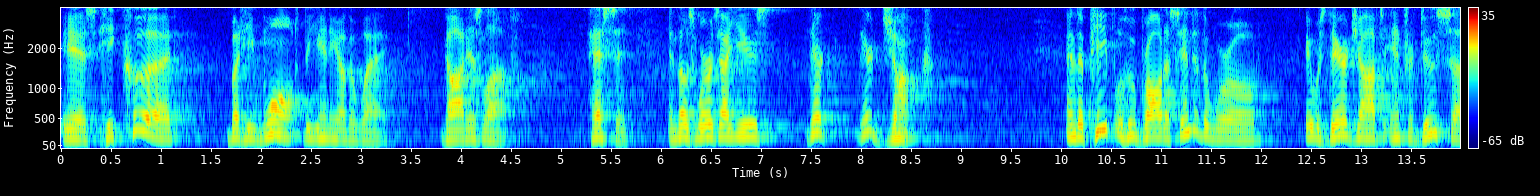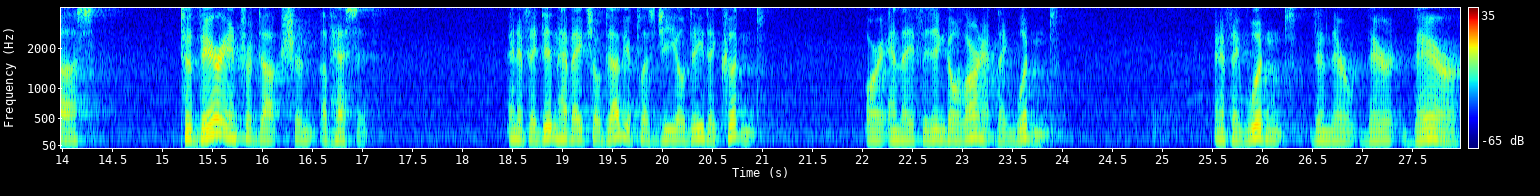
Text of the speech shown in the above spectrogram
is He could, but He won't be any other way. God is love. Hesed. And those words I use, they're, they're junk. And the people who brought us into the world, it was their job to introduce us to their introduction of Hesed. And if they didn't have HOW plus GOD, they couldn't. Or, and they, if they didn't go learn it, they wouldn't. And if they wouldn't, then their, their, their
